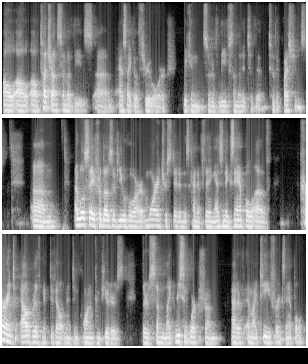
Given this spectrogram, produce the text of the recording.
I'll, I'll, I'll touch on some of these um, as I go through, or we can sort of leave some of it to the, to the questions. Um, I will say for those of you who are more interested in this kind of thing, as an example of current algorithmic development in quantum computers, there's some like recent work from out of MIT, for example,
